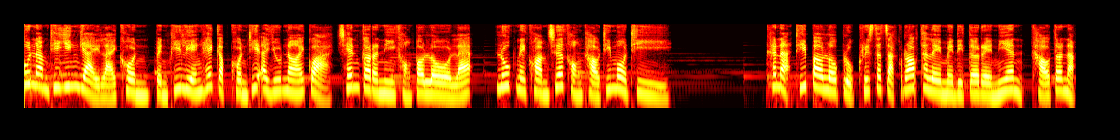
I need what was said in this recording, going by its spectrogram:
ผู้นำที่ยิ่งใหญ่หลายคนเป็นพี่เลี้ยงให้กับคนที่อายุน้อยกว่า เช่นกรณีของเปาโลและลูกในความเชื่อของเขาทิโมธีขณะที่เปาโลปลูกคริสตจักรรอบทะเลเมดิเตอร์เรเนียน เขาตระหนัก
